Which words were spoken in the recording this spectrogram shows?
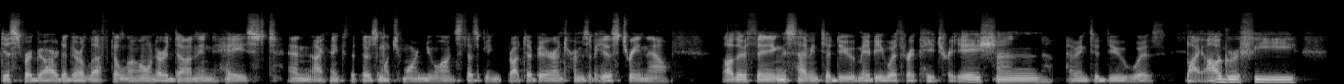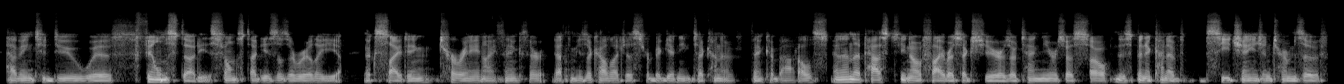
disregarded or left alone or done in haste. And I think that there's much more nuance that's being brought to bear in terms of history now. Other things having to do maybe with repatriation, having to do with biography, having to do with film studies. Film studies is a really exciting terrain I think their ethnomusicologists are beginning to kind of think about also. And in the past, you know, five or six years or 10 years or so, there's been a kind of sea change in terms of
